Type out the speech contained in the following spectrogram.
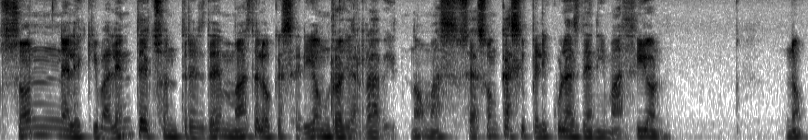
son el equivalente hecho en 3D más de lo que sería un Roger Rabbit, ¿no? Más, o sea, son casi películas de animación, ¿no?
